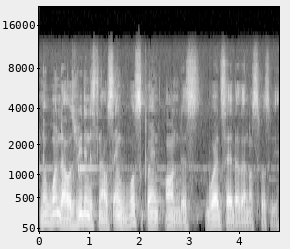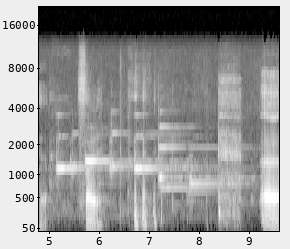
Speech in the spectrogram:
No wonder I was reading this thing. I was saying, what's going on? There's words here that are not supposed to be here. Sorry. uh,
